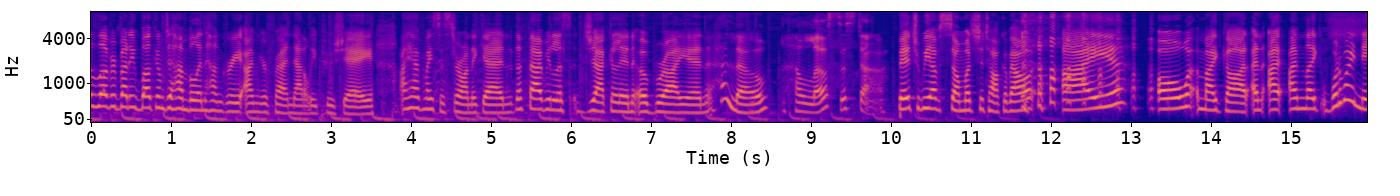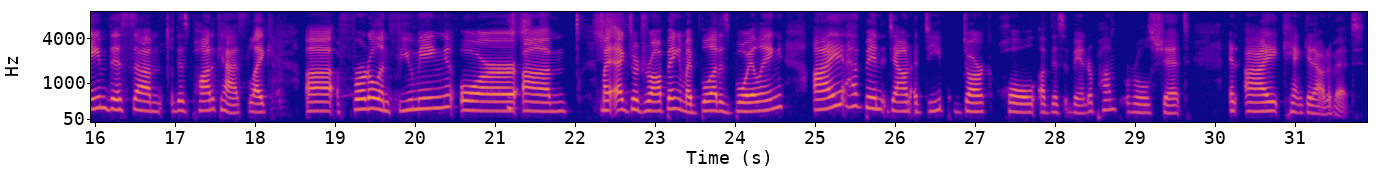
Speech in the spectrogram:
Hello, everybody. Welcome to Humble and Hungry. I'm your friend, Natalie Pouchet. I have my sister on again, the fabulous Jacqueline O'Brien. Hello. Hello, sister. Bitch, we have so much to talk about. I, oh my God. And I, I'm like, what do I name this, um, this podcast? Like, uh, fertile and fuming or, um, my eggs are dropping and my blood is boiling. I have been down a deep, dark hole of this Vanderpump Rules shit, and I can't get out of it.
